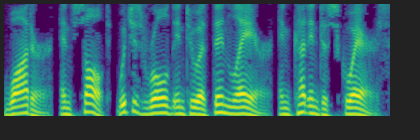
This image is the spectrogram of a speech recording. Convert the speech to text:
water, and salt, which is rolled into a thin layer, and cut into squares.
